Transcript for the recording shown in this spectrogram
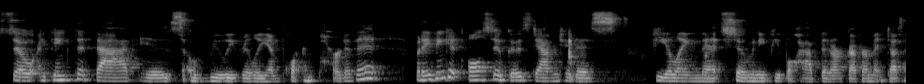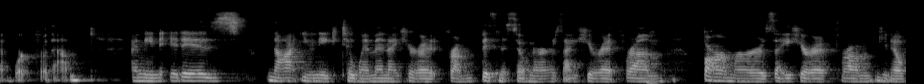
So I think that that is a really, really important part of it. But I think it also goes down to this feeling that so many people have that our government doesn't work for them. I mean, it is not unique to women. I hear it from business owners, I hear it from farmers, I hear it from, you know,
